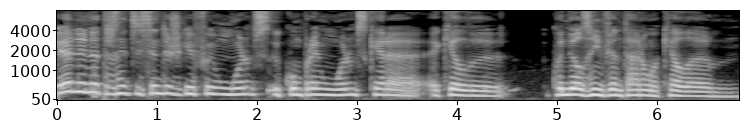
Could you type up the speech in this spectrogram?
Olha, na 360 eu joguei foi um Worms, comprei um Worms que era aquele quando eles inventaram aquela hum,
